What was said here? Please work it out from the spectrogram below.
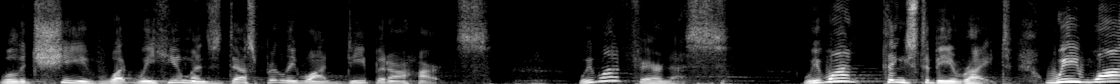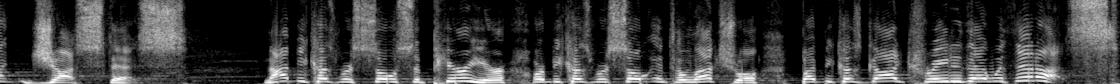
will achieve what we humans desperately want deep in our hearts. We want fairness. We want things to be right. We want justice. Not because we're so superior or because we're so intellectual, but because God created that within us.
